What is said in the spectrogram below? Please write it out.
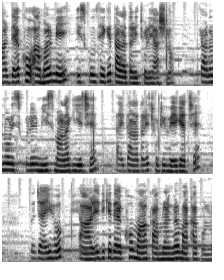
আর দেখো, আমার মেয়ে স্কুল থেকে তাড়াতাড়ি চলে আসলো। কারণ ওর স্কুলের মিস মারা গিয়েছে, তাই তাড়াতাড়ি ছুটি হয়ে গেছে। তো যাই হোক, আর এদিকে দেখো, মা কামরাঙ্গার মাখা করল।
